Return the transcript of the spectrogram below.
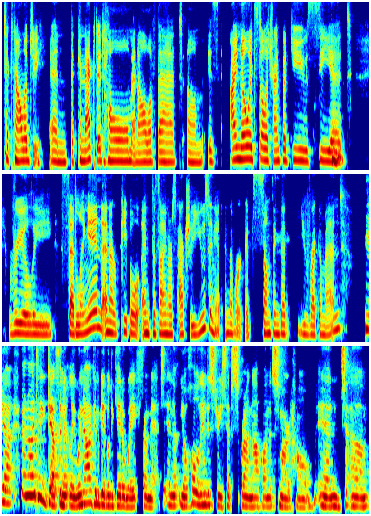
technology and the connected home and all of that? Um, is I know it's still a trend, but do you see mm-hmm. it really settling in? And are people and designers actually using it in the work? It's something that you recommend. Yeah, and I think definitely we're not going to be able to get away from it. And you know, whole industries have sprung up on the smart home, and um,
